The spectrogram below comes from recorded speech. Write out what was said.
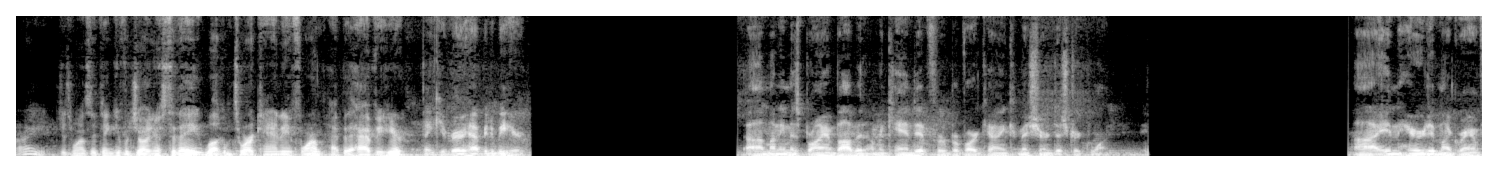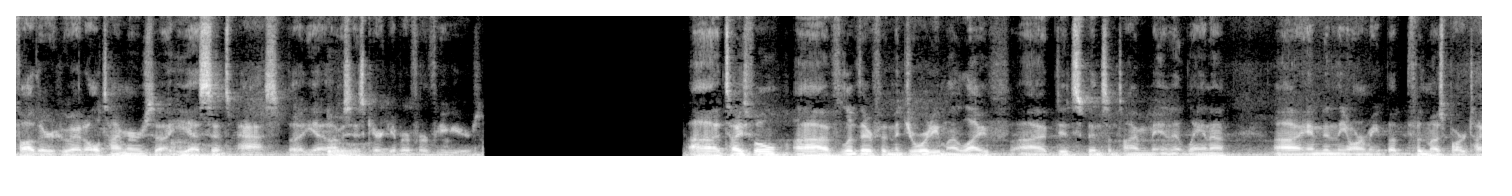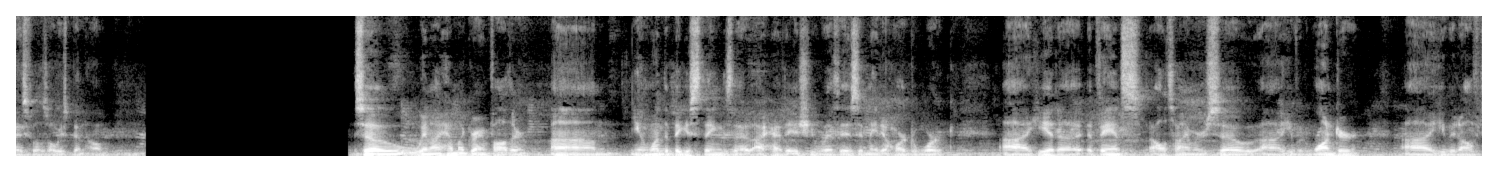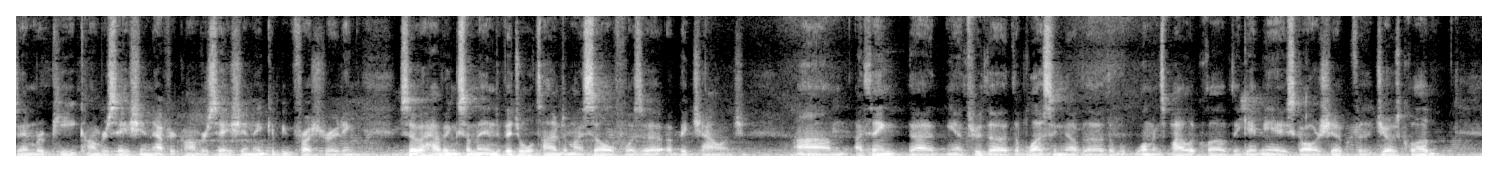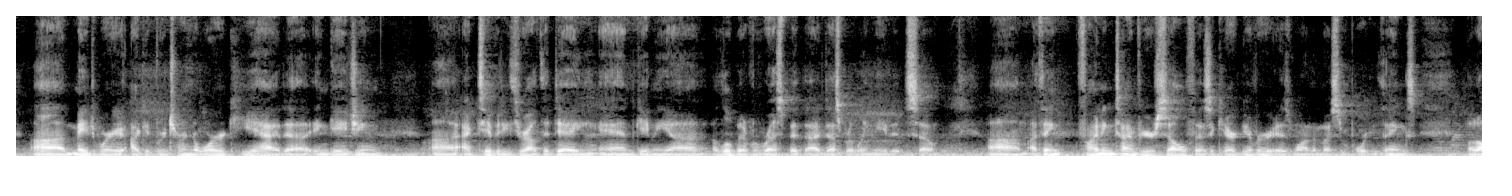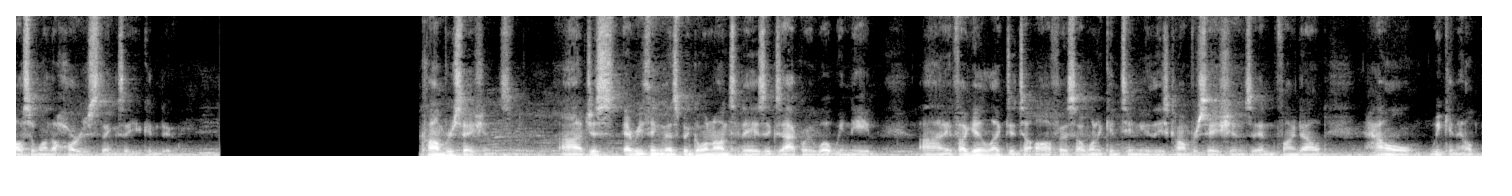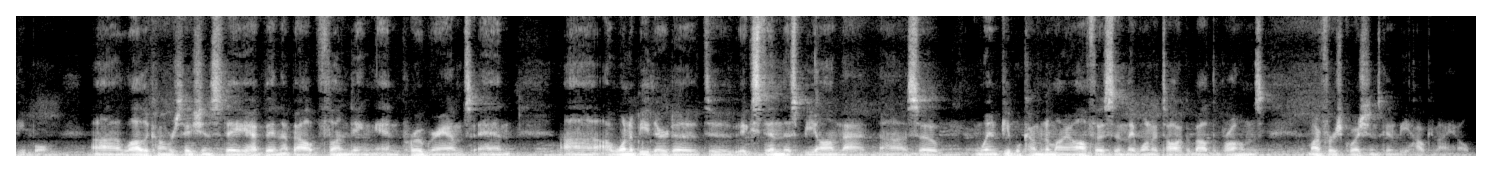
All right. Just want to say thank you for joining us today. Welcome to our candidate forum. Happy to have you here. Thank you. Very happy to be here. Uh, my name is Bryan Bobbitt. I'm a candidate for Brevard County Commissioner District 1. I inherited my grandfather who had Alzheimer's. Uh, he has since passed, but yeah, I was his caregiver for a few years. Uh, Titusville, uh, I've lived there for the majority of my life. I did spend some time in Atlanta and in the Army, but for the most part, Titusville has always been home. So when I had my grandfather, um, you know, one of the biggest things that I had an issue with is it made it hard to work. Uh, he had uh, advanced Alzheimer's, so uh, he would wander. Uh, he would often repeat conversation after conversation, and it could be frustrating. So having some individual time to myself was a, a big challenge. Um, I think that you know through the, the blessing of the, the Women's Pilot Club, they gave me a scholarship for the Joe's Club, uh, made where I could return to work. He had uh, engaging uh, activity throughout the day and gave me a, a, little bit of a respite that I desperately needed. So um, I think finding time for yourself as a caregiver is one of the most important things, but also one of the hardest things that you can do. Conversations. Uh, just everything that's been going on today is exactly what we need. Uh, if I get elected to office, I want to continue these conversations and find out how we can help people. Uh, a lot of the conversations today have been about funding and programs, and uh, I want to be there to, to extend this beyond that. Uh, so when people come into my office and they want to talk about the problems, my first question is going to be, how can I help?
